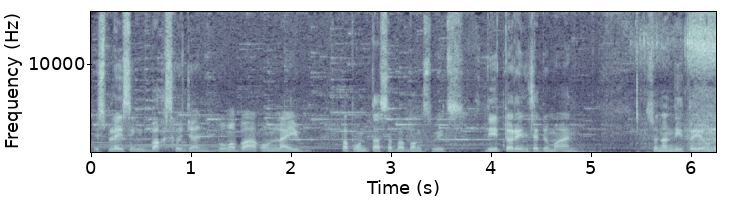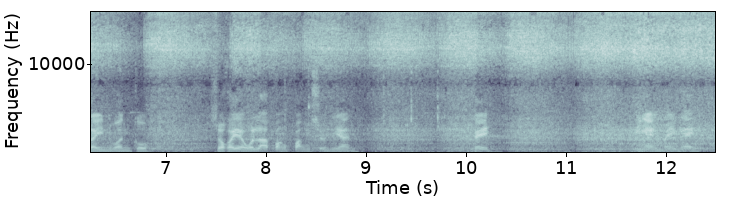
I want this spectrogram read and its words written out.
splicing box ko dyan, bumaba akong live papunta sa babang switch. Dito rin siya dumaan. So nandito yung line 1 ko. So kaya wala pang function yan. Okay? Ingay, maingay.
